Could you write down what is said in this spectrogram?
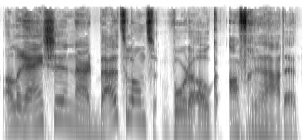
Alle reizen naar het buitenland worden ook afgeraden.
